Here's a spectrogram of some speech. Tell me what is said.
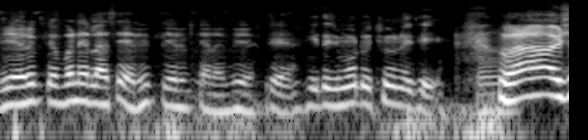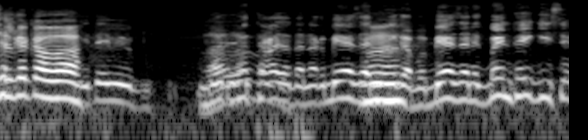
બે રૂપિયા બનેલા છે રૂપિયા રૂપિયાના બે. એ તો મોટું છું નથી. વાહ વિશાલ કાકા વાહ. એ તો મોટું નથી થવા જતા નકર બે હજારની પણ બે હજારની બંધ થઈ ગઈ છે.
